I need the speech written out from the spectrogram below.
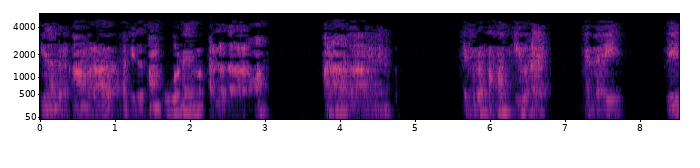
ඊළඟට කාමරාග පටික සම්පූර්ණයෙන්ම කඩලා දානවා අනාගාමී වෙනකොට. ඒතර පහක් ඉවරයි. හැබැයි ඒ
